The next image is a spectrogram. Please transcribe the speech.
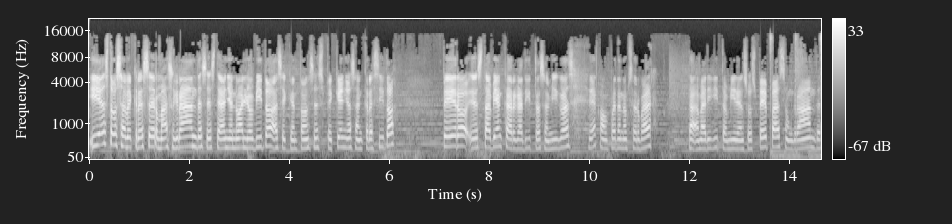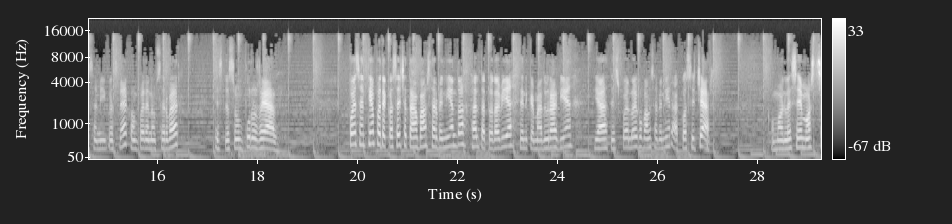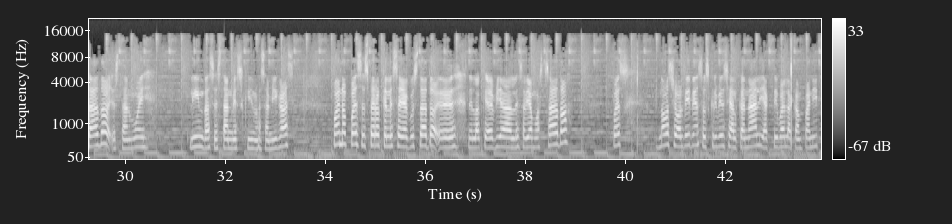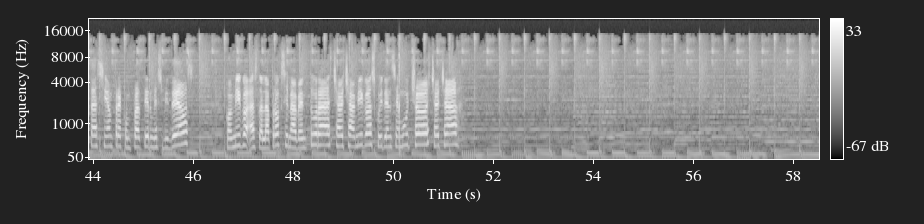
Y esto sabe crecer más grandes, este año no ha llovido, así que entonces pequeños han crecido. Pero está bien cargaditos amigos, ¿ve? Como pueden observar. Está amarillito, miren sus pepas, son grandes amigos, ¿ve? Como pueden observar. Estos son puros real. Pues en tiempo de cosecha también vamos a estar vendiendo, falta todavía, tiene que madurar bien ya después luego vamos a venir a cosechar. Como les he mostrado están muy lindas están mis quinoas amigas. Bueno pues espero que les haya gustado eh, de lo que había, les había mostrado. Pues no se olviden suscribirse al canal y activar la campanita siempre compartir mis videos. Conmigo hasta la próxima aventura. Chao chao amigos cuídense mucho. Chao chao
